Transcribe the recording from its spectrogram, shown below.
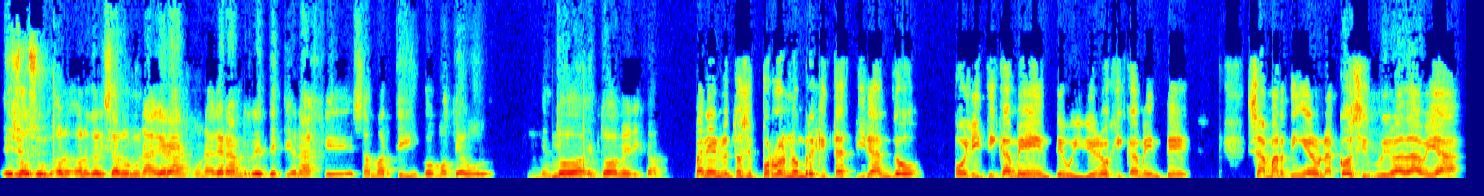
Ellos organizaron una gran, una gran red de espionaje, San Martín con Monteagudo, en toda, en toda América. Mariano, entonces por los nombres que estás tirando políticamente o ideológicamente, San Martín era una cosa y Rivadavia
